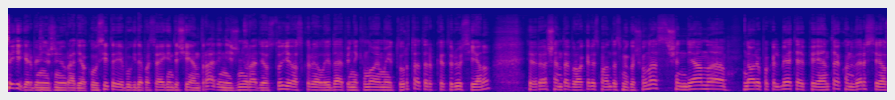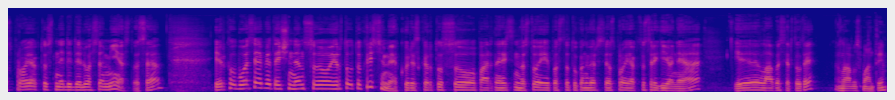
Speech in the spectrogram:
Sveiki, gerbėmi žinių radio klausytojai, būkite pasveikinti šį antradienį žinių radio studijos, kurioje laida apie nekilnojamą į turtą tarp keturių sienų. Ir aš NT brokeris Mantas Mikočiūnas. Šiandien noriu pakalbėti apie NT konversijos projektus nedideliuose miestuose. Ir kalbuosi apie tai šiandien su Irtautu Krisiumi, kuris kartu su partneriais investuoja į pastatų konversijos projektus regione. Ir labas Irtautai. Labas Mantai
